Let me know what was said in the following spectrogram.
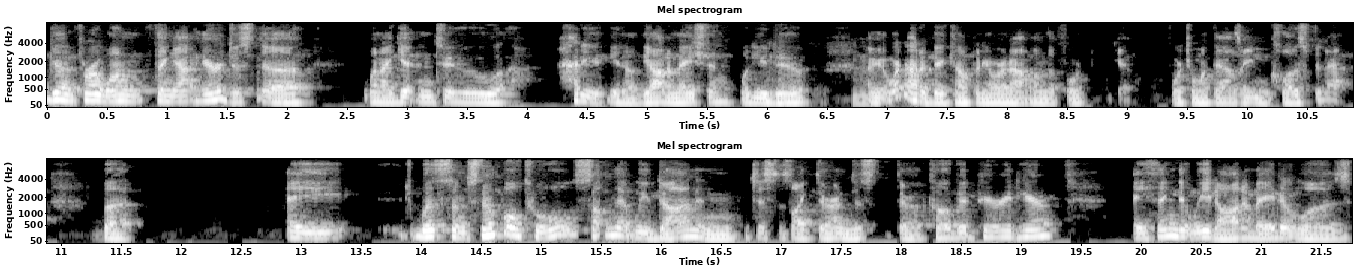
going to throw one thing out here. Just uh, when I get into how do you, you know, the automation, what do you do? Mm-hmm. I mean, we're not a big company. We're not one of the four, you know, Fortune 1000, even close to that. But a with some simple tools, something that we've done, and just like during this the COVID period here, a thing that we'd automated was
